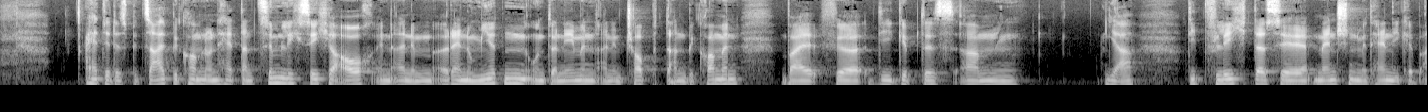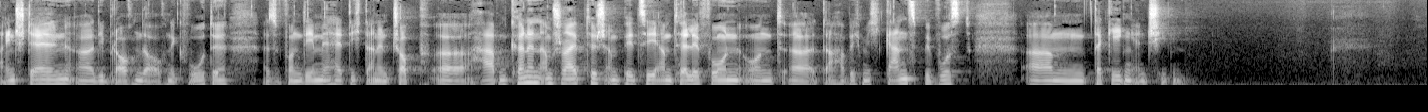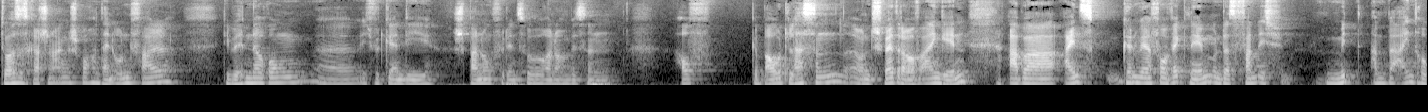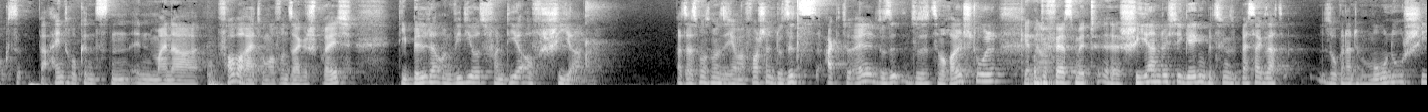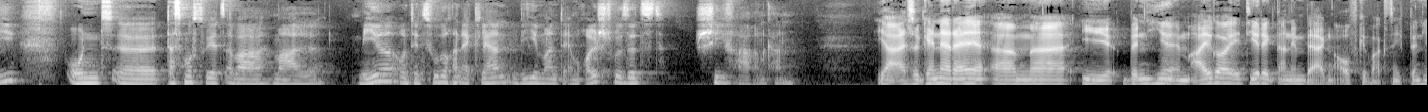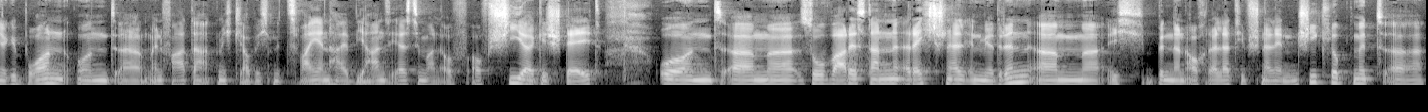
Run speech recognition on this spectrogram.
hätte das bezahlt bekommen und hätte dann ziemlich sicher auch in einem renommierten Unternehmen einen Job dann bekommen, weil für die gibt es ähm, ja die Pflicht, dass sie Menschen mit Handicap einstellen. Äh, die brauchen da auch eine Quote. Also von dem her hätte ich dann einen Job äh, haben können am Schreibtisch, am PC, am Telefon und äh, da habe ich mich ganz bewusst ähm, dagegen entschieden. Du hast es gerade schon angesprochen, dein Unfall die Behinderung. Ich würde gerne die Spannung für den Zuhörer noch ein bisschen aufgebaut lassen und später darauf eingehen. Aber eins können wir ja vorwegnehmen und das fand ich mit am beeindruckendsten in meiner Vorbereitung auf unser Gespräch, die Bilder und Videos von dir auf Skiern. Also das muss man sich ja mal vorstellen. Du sitzt aktuell, du sitzt, du sitzt im Rollstuhl genau. und du fährst mit äh, Skiern durch die Gegend, beziehungsweise besser gesagt sogenannte Monoski. Und äh, das musst du jetzt aber mal mir und den Zuhörern erklären, wie jemand, der im Rollstuhl sitzt, Skifahren kann? Ja, also generell, ähm, äh, ich bin hier im Allgäu direkt an den Bergen aufgewachsen. Ich bin hier geboren und äh, mein Vater hat mich, glaube ich, mit zweieinhalb Jahren das erste Mal auf, auf Skier gestellt. Und ähm, so war es dann recht schnell in mir drin. Ähm, ich bin dann auch relativ schnell in den Skiclub mit. Äh,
